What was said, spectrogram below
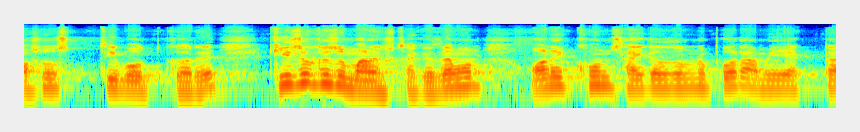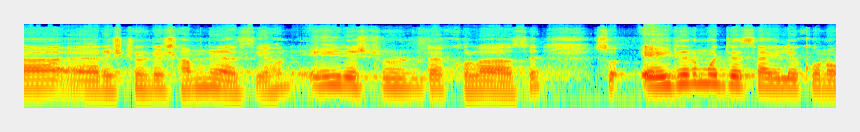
অস্বস্তি বোধ করে। কিছু কিছু মানুষ থাকে। যেমন অনেকক্ষণ সাইকেল চালানোর পর আমি একটা রেস্টুরেন্টের সামনে আছি। এখন এই রেস্টুরেন্টটা খোলা আছে। সো এইটার মধ্যে চাইলে কোনো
